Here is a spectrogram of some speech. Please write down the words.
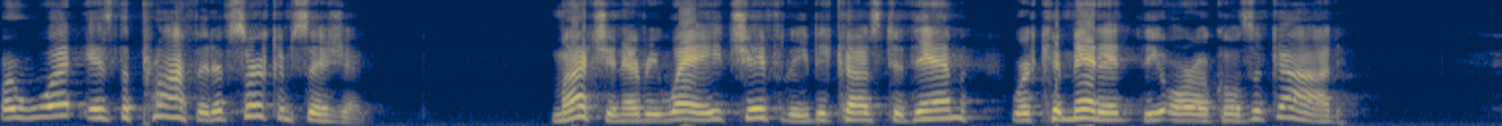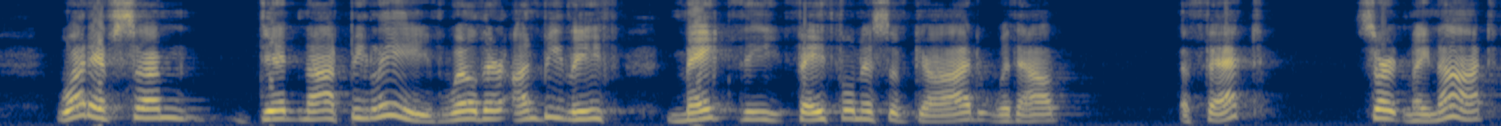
or what is the profit of circumcision? Much in every way, chiefly because to them were committed the oracles of God. What if some did not believe. Will their unbelief make the faithfulness of God without effect? Certainly not.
